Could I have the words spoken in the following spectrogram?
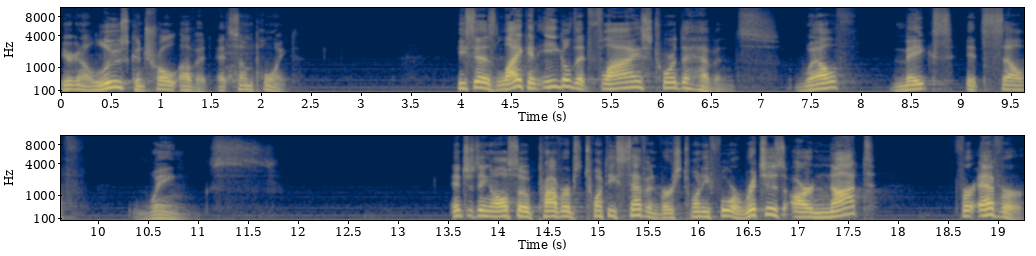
You're going to lose control of it at some point. He says, like an eagle that flies toward the heavens, wealth makes itself wings. Interesting also, Proverbs 27, verse 24 riches are not forever,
